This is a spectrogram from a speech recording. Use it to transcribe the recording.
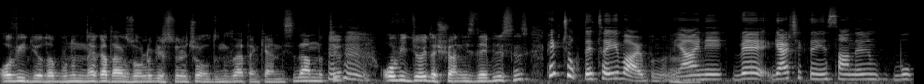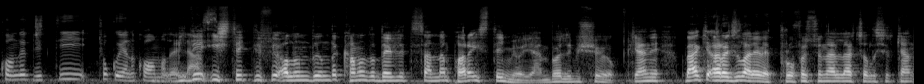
O videoda bunun ne kadar zorlu bir süreç olduğunu zaten kendisi de anlatıyor. O videoyu da şu an izleyebilirsiniz. Pek çok detayı var bunun. Yani ve gerçekten insanların bu konuda ciddi çok uyanık olmaları Bir lazım. de iş teklifi alındığında Kanada devleti senden para istemiyor yani böyle bir şey yok. Yani belki aracılar evet profesyoneller çalışırken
